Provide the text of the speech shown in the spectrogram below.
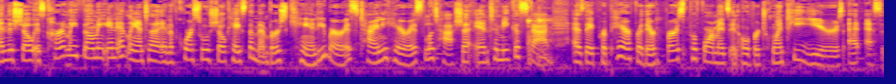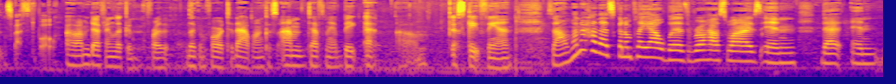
And the show is currently filming in Atlanta, and of course, we'll showcase the members Kandi Burruss, Tiny Harris, LaTocha, and Tamika Scott as they prepare for their first performance in over 20 years at Essence Festival. Oh, I'm definitely looking for looking forward to that one because I'm definitely a big uh, um, Xscape fan. So I wonder how that's going to play out with Real Housewives and that and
